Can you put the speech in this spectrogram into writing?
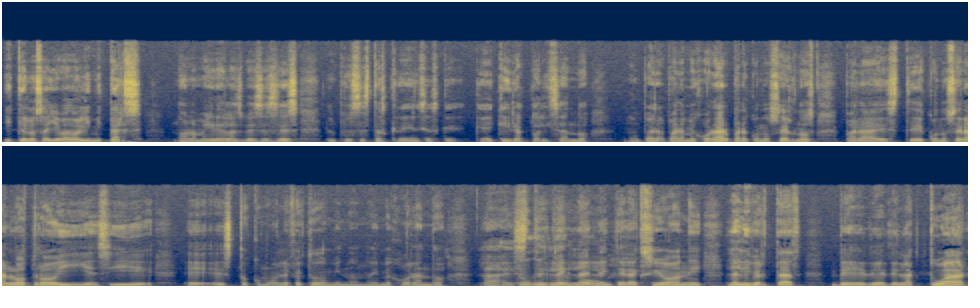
y qué los ha llevado a limitarse. ¿no? La mayoría de las veces es pues estas creencias que, que hay que ir actualizando ¿no? para, para mejorar, para conocernos, para este conocer al otro y en sí eh, esto como el efecto dominó, ¿no? Y mejorando la, este, la, interacción y la libertad de, de, del actuar,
